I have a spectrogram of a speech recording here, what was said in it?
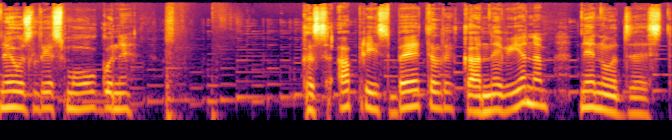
neuzlies mūguni, kas aprīs bēteli, kā nevienam nenodzēst.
